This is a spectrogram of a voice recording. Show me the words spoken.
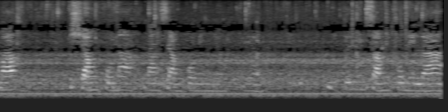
mag-shampoo na ng shampoo ninyo. Ayan. Ito yung shampoo nila.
